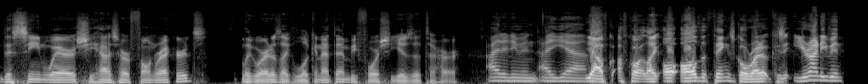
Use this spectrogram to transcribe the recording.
the scene where she has her phone records, LaGuerta's like looking at them before she gives it to her. I didn't even, I, yeah. Yeah, of, of course. Like all, all the things go right up because you're not even.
